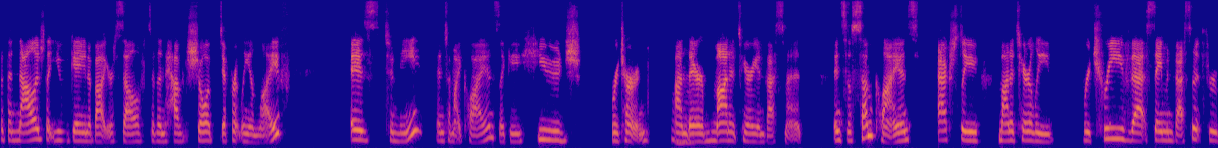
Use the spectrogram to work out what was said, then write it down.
But the knowledge that you gain about yourself to then have show up differently in life is to me and to my clients like a huge return mm-hmm. on their monetary investment. And so some clients actually monetarily retrieve that same investment through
